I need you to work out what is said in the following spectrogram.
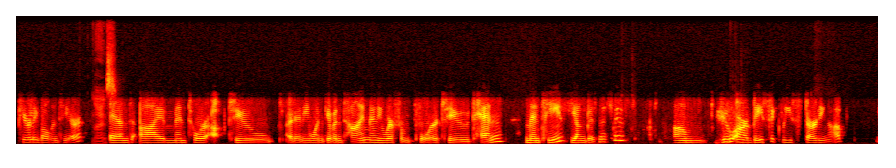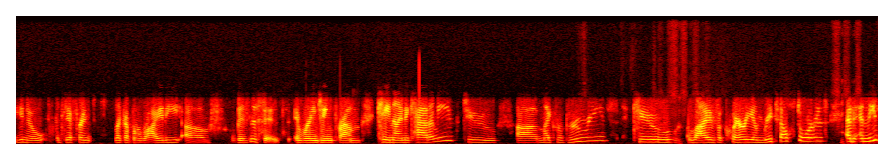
purely volunteer, Nice. and I mentor up to at any one given time anywhere from four to ten mentees, young businesses um, who are basically starting up, you know, different, like a variety of businesses, ranging from canine academies to uh, microbreweries to live aquarium retail stores. And, and these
